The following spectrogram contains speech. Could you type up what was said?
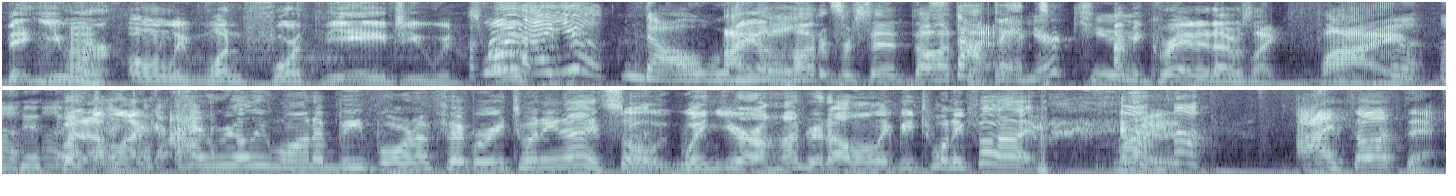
that you were only one fourth the age you would supposed What to are be. you? No, I Nate. 100% thought Stop that. it. You're cute. I mean, granted, I was like five, but I'm like, I really want to be born on February 29th. So when you're 100, I'll only be 25. Right. I thought that.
